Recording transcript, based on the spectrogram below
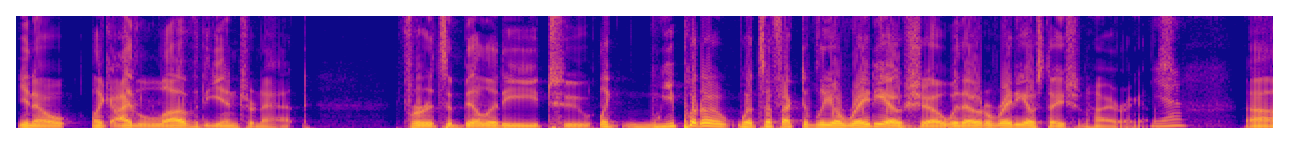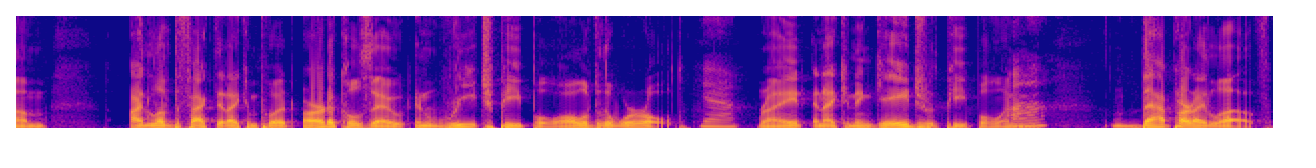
you know like i love the internet for its ability to like we put a what's effectively a radio show without a radio station hiring us Yeah. um i love the fact that i can put articles out and reach people all over the world Yeah. right? And i can engage with people and Uh-huh. that part i love.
